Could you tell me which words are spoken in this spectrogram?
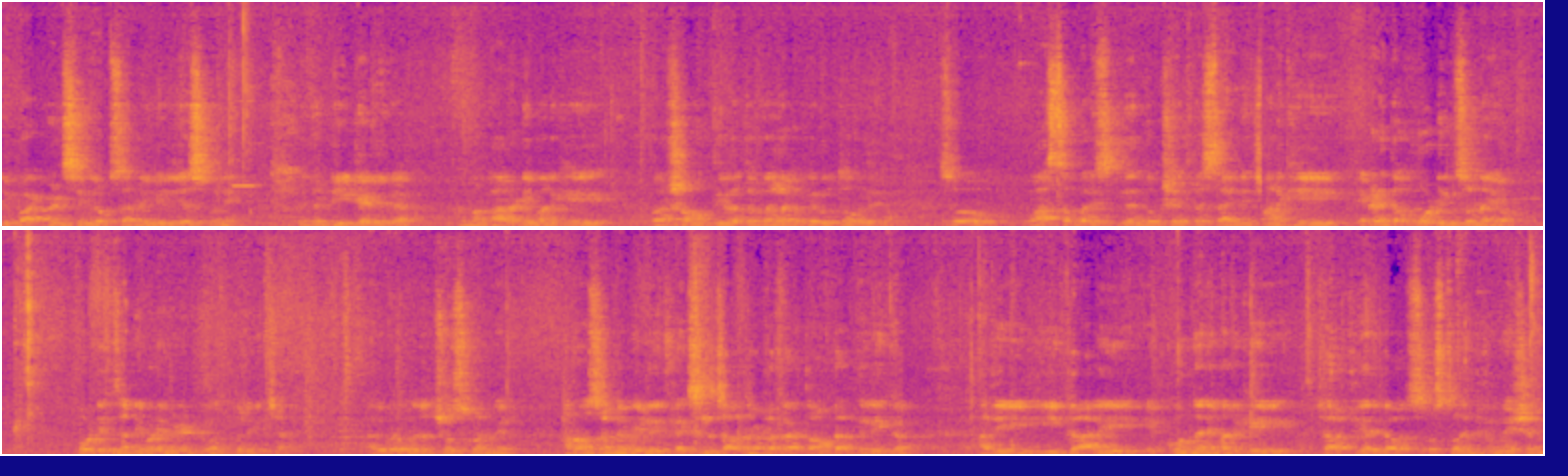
డిపార్ట్మెంట్స్ మీరు ఒకసారి రివ్యూ చేసుకుని కొంచెం డీటెయిల్గా మనకు ఆల్రెడీ మనకి వర్షం తీవ్రత మెల్లగా పెరుగుతుంది. సో వాస్తవ పరిస్థితి ఎందుకు క్షేత్రస్థాయి నుంచి మనకి ఎక్కడైతే హోర్డింగ్స్ ఉన్నాయో హోర్డింగ్స్ అన్ని కూడా ఇమీడియట్గా తొలగించాలి. అది కూడా కొంచెం చూసుకోండి మీరు. అనవసరంగా వీళ్ళు ఫ్లెక్స్లు చాలా చోట్ల కడతా ఉంటారు తెలియక. అది ఈ గాలి ఎక్కువ ఉందని మనకి చాలా క్లియర్గా వస్తుంది ఇన్ఫర్మేషన్.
